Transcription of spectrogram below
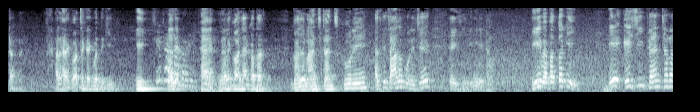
টাটা। আর হ্যাঁ গজাকে একবার দেখি। কি? নাহলে হ্যাঁ নাহলে গজার কথা গজা লাঞ্চ টাঞ্চ করে আজকে চানও করেছে। এই ইনি এখানে। এই ব্যাপার তো কি? এ এসি ফ্যান ছাড়া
